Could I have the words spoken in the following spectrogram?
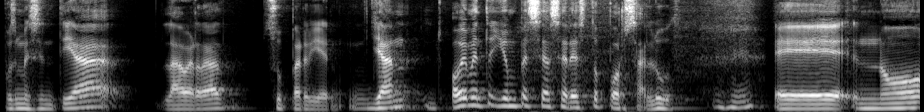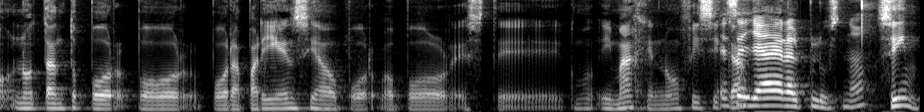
pues me sentía, la verdad, súper bien. Ya, obviamente yo empecé a hacer esto por salud, eh, no, no tanto por, por, por apariencia o por, o por este, imagen, ¿no? Física. Ese ya era el plus, ¿no? Sí,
